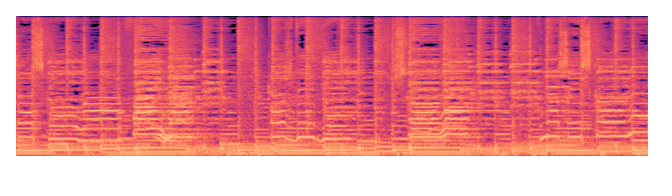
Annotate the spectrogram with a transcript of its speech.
nasza szkoła fajna, każdy wie. W szkole, w naszej szkole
